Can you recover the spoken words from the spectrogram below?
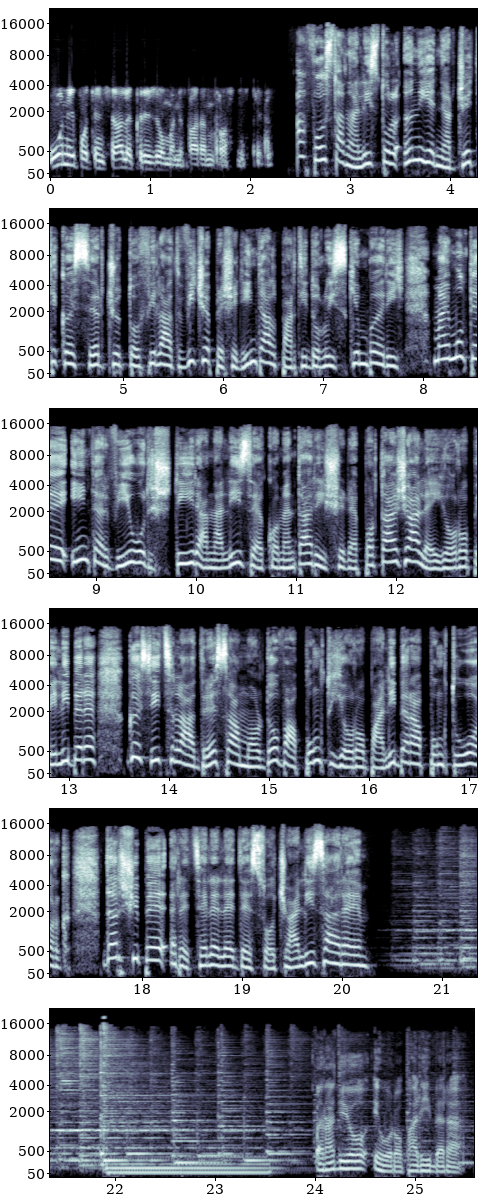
unei potențiale crize umanitare în Transnistria. A fost analistul în energetică Sergiu Tofilat, vicepreședinte al Partidului Schimbării. Mai multe interviuri, știri, analize, comentarii și reportaje ale Europei Libere găsiți la adresa moldova.europalibera.org, dar și pe rețelele de socializare. Radio Europa Liberă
